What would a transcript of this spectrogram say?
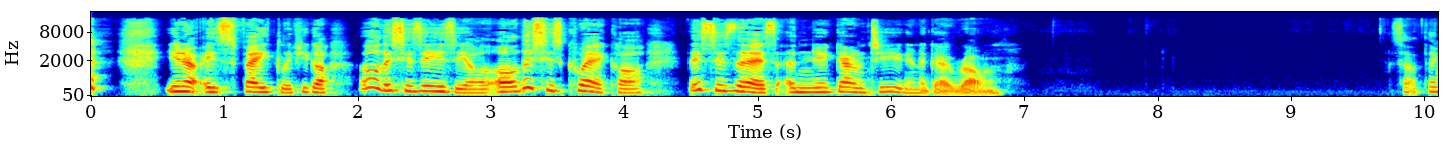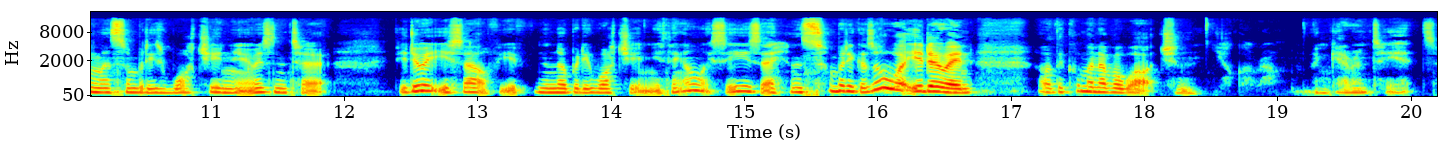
you know, it's fatal if you go, oh, this is easy, or oh, this is quick, or this is this, and you're guarantee you're going to go wrong. It's that thing when somebody's watching you, isn't it? If you do it yourself, you've nobody watching, you think, oh, it's easy. And somebody goes, oh, what are you doing? Oh, they come and have a watch and you'll go wrong and guarantee it.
